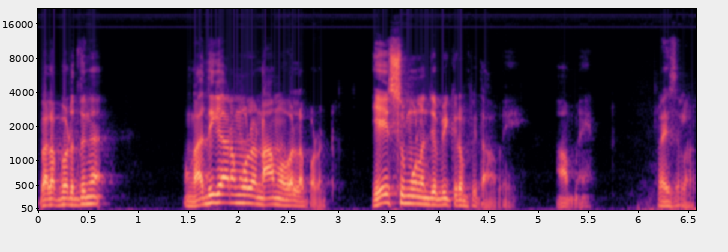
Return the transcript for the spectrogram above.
பலப்படுத்துங்க. உங்கள் அதிகாரம் மூலம் நாம வல்லப்படட்டும். இயேசு மூலம் ஜெபிக்கிறோம் பிதாவே. ஆமென். பிரைஸ் எல்லாம்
